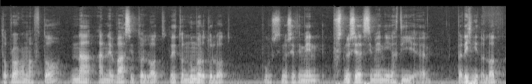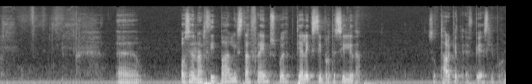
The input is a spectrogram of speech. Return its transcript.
το πρόγραμμα αυτό να ανεβάσει το lot, δηλαδή το νούμερο του lot, που στην ουσία σημαίνει, που στην ουσία σημαίνει ότι ε, ρίχνει το lot ε, ώστε να έρθει πάλι στα frames που έχει διαλέξει στην πρώτη σελίδα στο target FPS λοιπόν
